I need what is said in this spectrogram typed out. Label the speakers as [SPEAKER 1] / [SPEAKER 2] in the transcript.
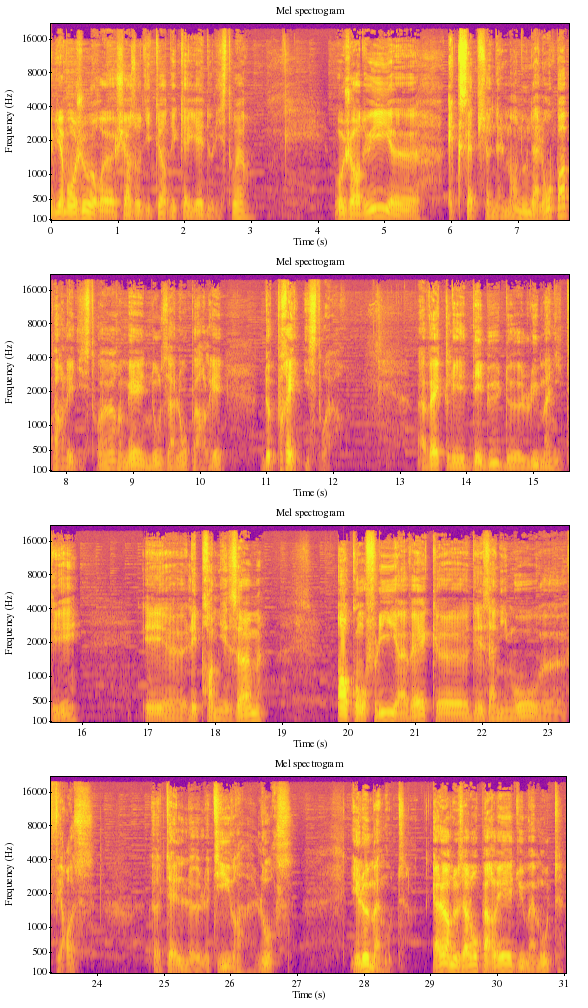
[SPEAKER 1] Eh bien bonjour euh, chers auditeurs des cahiers de l'histoire. Aujourd'hui, euh, exceptionnellement, nous n'allons pas parler d'histoire, mais nous allons parler de préhistoire. Avec les débuts de l'humanité et euh, les premiers hommes en conflit avec des animaux féroces, tels le tigre, l'ours et le mammouth alors nous allons parler du mammouth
